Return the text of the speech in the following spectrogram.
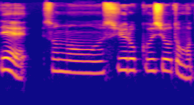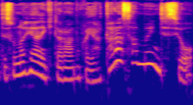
でその収録しようと思ってその部屋に来たらなんかやたら寒いんですよ。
